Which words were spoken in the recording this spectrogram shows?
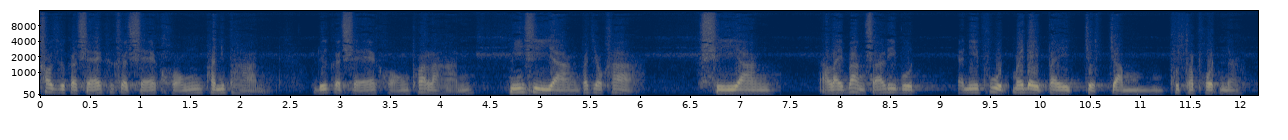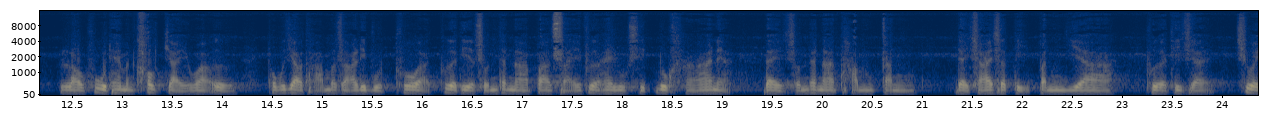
เข้าสู่กระแสคือกระแสของพระนิพพาน หรือกระแสของพระอรหันต์มีสี่อย่างพระเจ้าข้าสี่อย่างอะไรบ้างสารีบุตร อันนี้พูดไม่ได้ไปจดจำพุทธพจน์นะเราพูดให้มันเข้าใจว่า เออ พระพุทธเจ้าถามภาษาลิบุตรเพื่อเพื่อที่จะสนทนาปาศัยเพื่อให้ลูกศิษย์ลูกหาเนี่ย ได้สนทนาธรรมกัน ได้ใช้สติปัญญาเพื่อที่จะช่วย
